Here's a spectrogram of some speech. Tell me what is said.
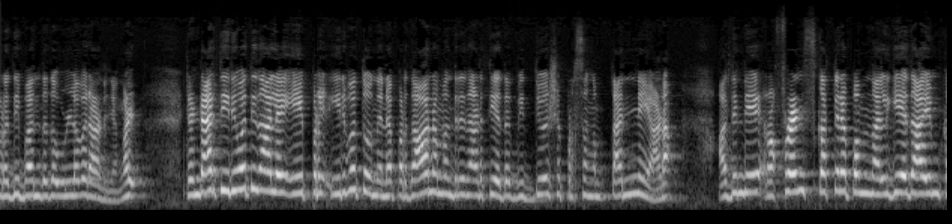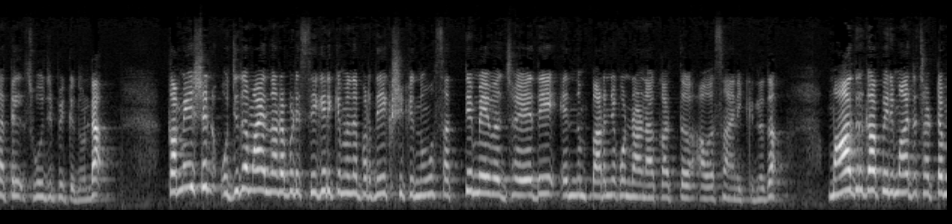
പ്രതിബദ്ധത ഉള്ളവരാണ് ഞങ്ങൾ. രണ്ടായിരത്തി ഇരുപത്തിനാല് ഏപ്രിൽ ഇരുപത്തൊന്നിന് പ്രധാനമന്ത്രി നടത്തിയത് വിദ്വേഷ പ്രസംഗം തന്നെയാണ്. അതിന്റെ റഫറൻസ് കത്തിനൊപ്പം നൽകിയതായും കത്തിൽ സൂചിപ്പിക്കുന്നുണ്ട്. കമ്മീഷൻ ഉചിതമായ നടപടി സ്വീകരിക്കുമെന്ന് പ്രതീക്ഷിക്കുന്നു. സത്യമേവ ജയതേ എന്നും പറഞ്ഞുകൊണ്ടാണ് കത്ത് അവസാനിക്കുന്നത്. മാതൃകാ പെരുമാറ്റച്ചട്ടം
